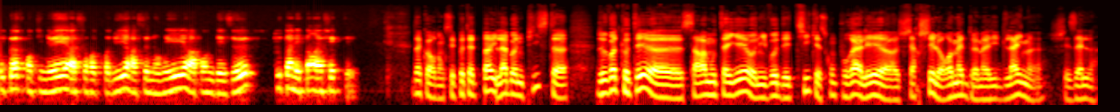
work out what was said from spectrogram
ils peuvent continuer à se reproduire, à se nourrir, à pondre des œufs, tout en étant infectés. D'accord, donc c'est peut-être pas la bonne piste. De votre côté, euh, Sarah Moutaillé, au niveau des tiques, est-ce qu'on pourrait aller euh, chercher le remède de la maladie de Lyme chez elle?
